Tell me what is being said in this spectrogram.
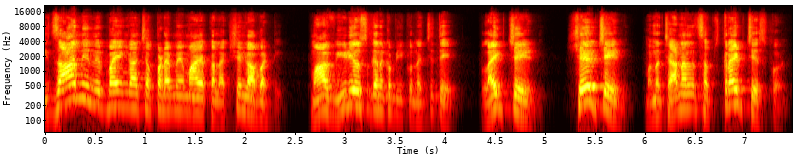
నిజాన్ని నిర్భయంగా చెప్పడమే మా యొక్క లక్ష్యం కాబట్టి మా వీడియోస్ కనుక మీకు నచ్చితే లైక్ చేయండి. షేర్ చేయండి. మన ఛానల్ని సబ్స్క్రైబ్ చేసుకోండి.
